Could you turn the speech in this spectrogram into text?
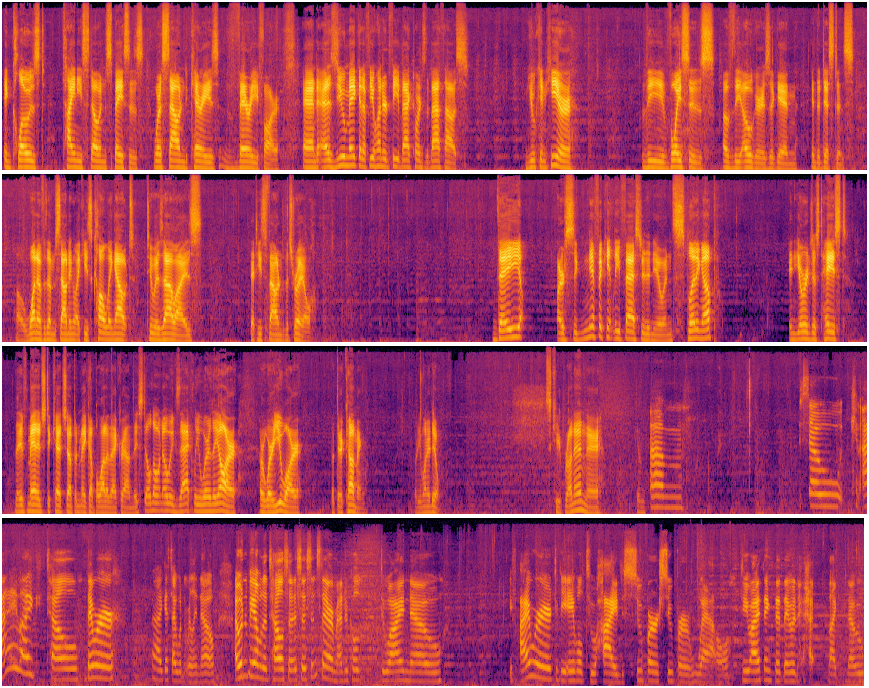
enclosed, tiny stone spaces where sound carries very far. And as you make it a few hundred feet back towards the bathhouse, you can hear the voices of the ogres again in the distance. Uh, one of them sounding like he's calling out to his allies that he's found the trail. They are significantly faster than you and splitting up in your just haste. They've managed to catch up and make up a lot of that ground. They still don't know exactly where they are or where you are, but they're coming. What do you want to do? Just keep running or Um. So can I like tell they were? I guess I wouldn't really know. I wouldn't be able to tell. So, so since they are magical, do I know if I were to be able to hide super super well? Do I think that they would ha- like know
